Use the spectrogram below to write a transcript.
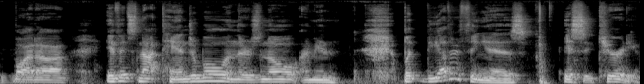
But uh, if it's not tangible and there's no, I mean, but the other thing is, is security.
